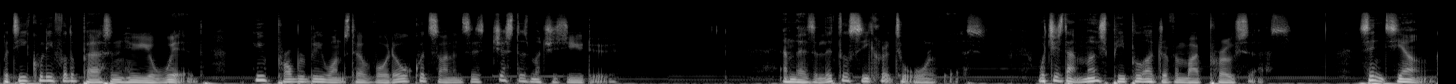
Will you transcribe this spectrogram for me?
but equally for the person who you're with, who probably wants to avoid awkward silences just as much as you do. And there's a little secret to all of this, which is that most people are driven by process. Since young,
